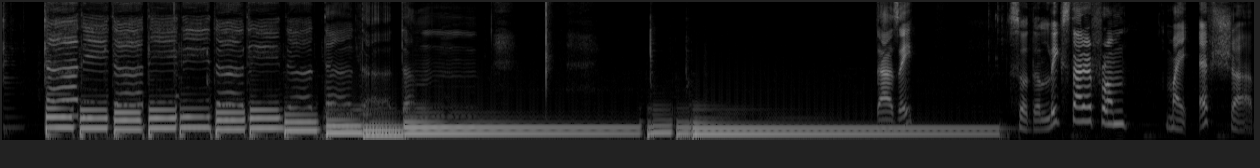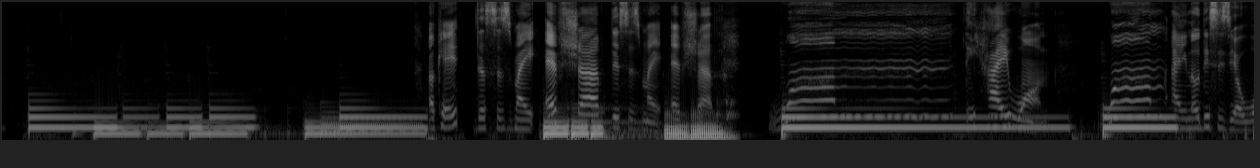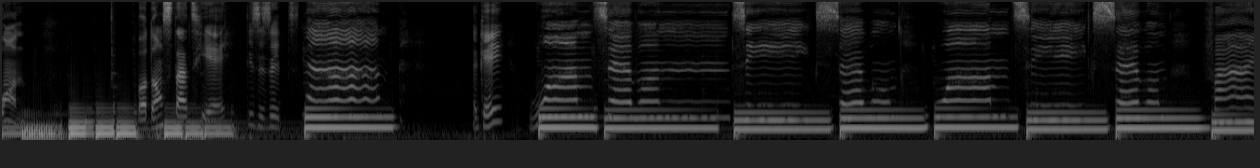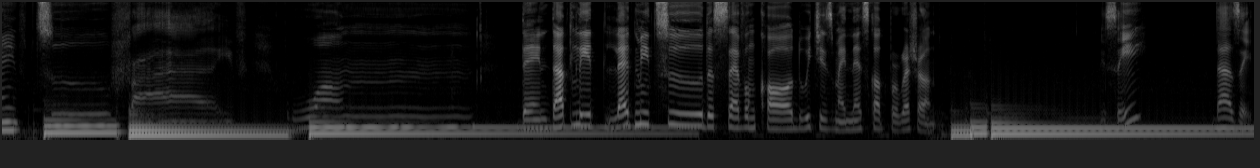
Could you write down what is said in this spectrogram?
That's it. So the lick started from my F sharp. Okay, this is my F sharp, this is my F sharp. One, the high one. One, I know this is your one, but don't start here. This is it. Okay, one, seven, six, seven, one, six, seven, five, two, five, one. Then that lead led me to the seven chord, which is my next chord progression. You see? That's it.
